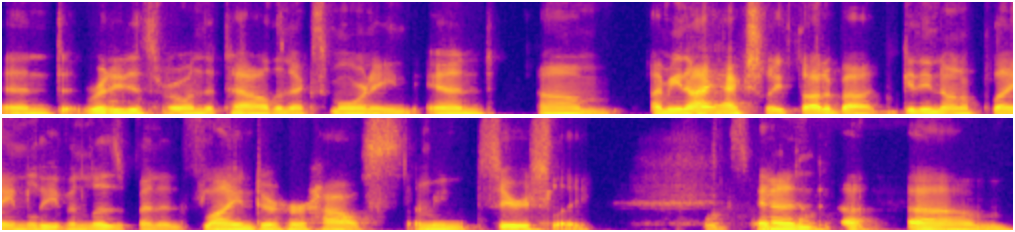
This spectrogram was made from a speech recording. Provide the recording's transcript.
and ready to throw in the towel the next morning. And um, I mean, I actually thought about getting on a plane, leaving Lisbon, and flying to her house. I mean, seriously. And uh, um,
